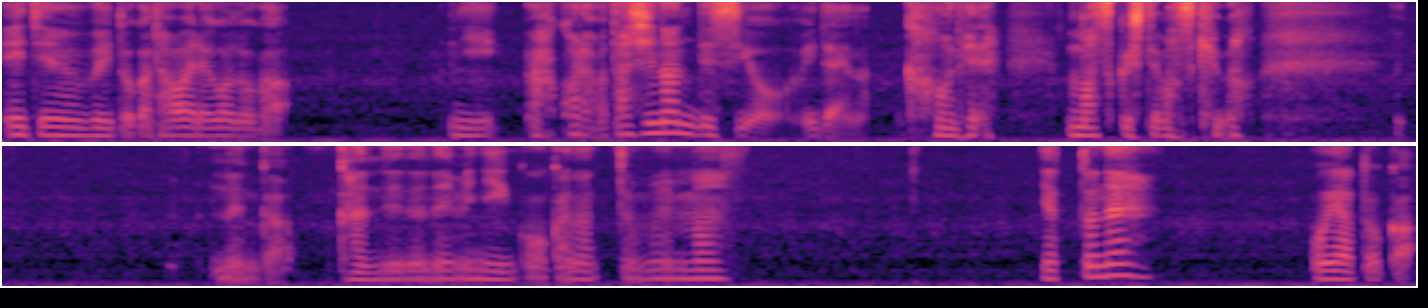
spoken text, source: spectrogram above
HMV とかタワレコとか。に「あこれ私なんですよ」みたいな顔で マスクしてますけど。なんか感じでね見に行こうかなって思います。やっとね親とか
